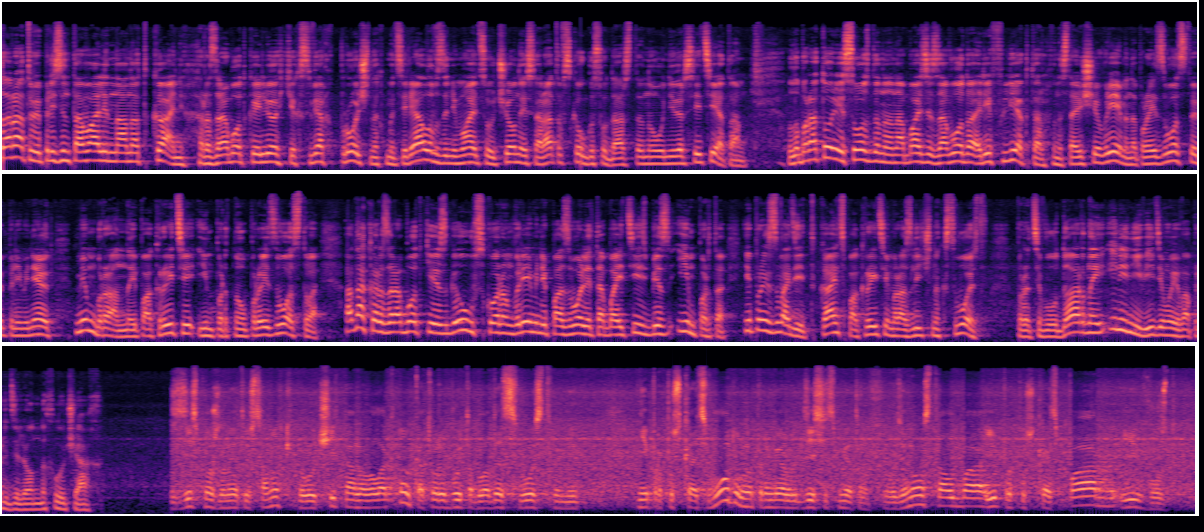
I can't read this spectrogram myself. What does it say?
Саратове презентовали наноткань. Разработкой легких сверхпрочных материалов занимаются ученые Саратовского государственного университета. Лаборатория создана на базе завода «Рефлектор». В настоящее время на производстве применяют мембранные покрытия импортного производства. Однако разработки СГУ в скором времени позволят обойтись без импорта и производить ткань с покрытием различных свойств – противоударной или невидимой в определенных лучах. Здесь можно на этой установке получить нановолокно, которое будет обладать свойствами не пропускать воду, например, 10 метров водяного столба, и пропускать пар и воздух.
